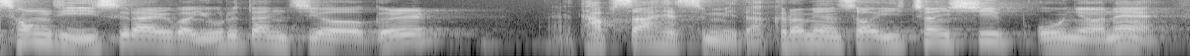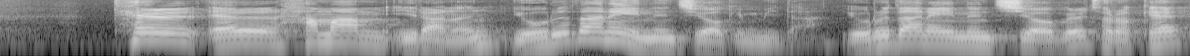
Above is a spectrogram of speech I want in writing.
성지 이스라엘과 요르단 지역을 답사했습니다. 그러면서 2015년에 텔 엘 하맘이라는 요르단에 있는 지역입니다. 요르단에 있는 지역을 저렇게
